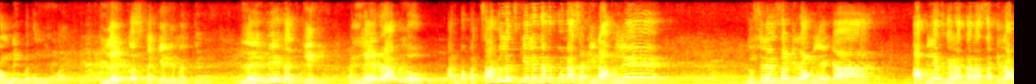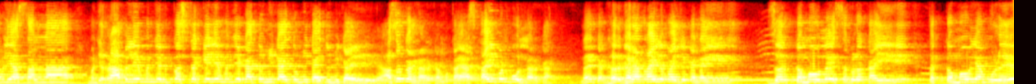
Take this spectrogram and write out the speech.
हम नाही बदलले वाले. लय कष्ट केले म्हणते मी. लय मेहनत केली आणि लय राबलो. अरे बाबा चांगलंच केलं ना कोणासाठी राबले? दुसऱ्यांसाठी राबले का? आपल्याच घरादारासाठी राबले असाल ना? म्हणजे राबले म्हणजे कष्ट केले म्हणजे काय? तुम्ही काय तुम्ही काय तुम्ही काय? असं करणार का? मग काय? असं काही पण बोलणार का? नाही का? घर घरात राहिलं पाहिजे का नाही? जर कमवलंय सगळं काही तर कमवल्यामुळे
